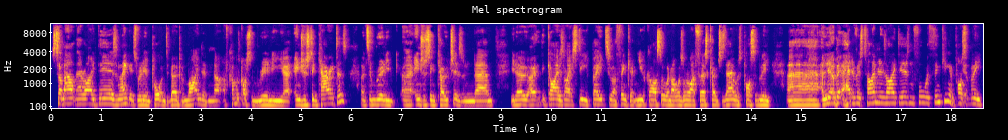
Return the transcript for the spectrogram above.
some out there ideas. And I think it's really important to be open minded. And uh, I've come across some really uh, interesting characters and some really uh, interesting coaches. And, um, you know, the guys like Steve Bates, who I think at Newcastle, when I was one of my first coaches there, was possibly uh, a little bit ahead of his time in his ideas and forward thinking, and possibly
